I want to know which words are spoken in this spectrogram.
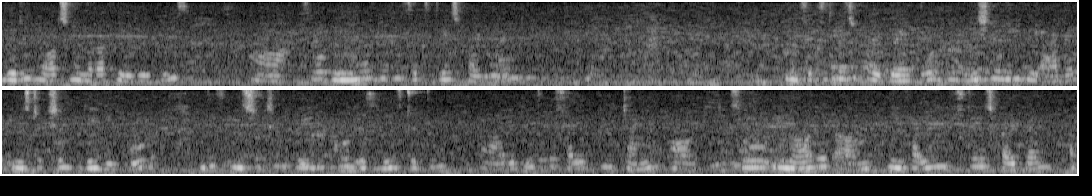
very large number of LUTs. Uh, so we moved to six stage pipeline. In six stage pipeline code, additionally we added instruction pre-decode this instruction pre-decode is used to uh, reduce the cycle time. Uh, so in order, um, in five-stage pipeline, at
